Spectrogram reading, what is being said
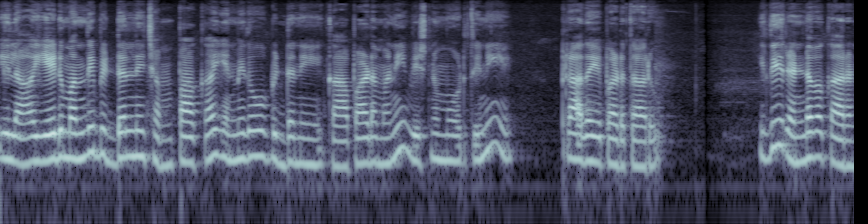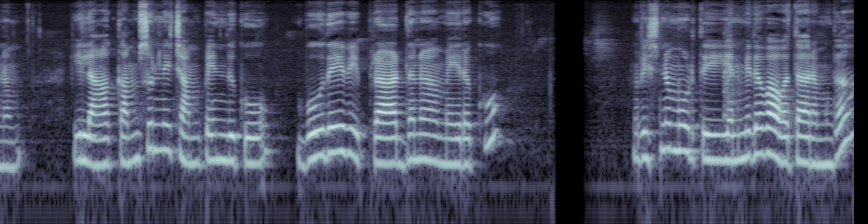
ఇలా ఏడు మంది బిడ్డల్ని చంపాక ఎనిమిదవ బిడ్డని కాపాడమని విష్ణుమూర్తిని ప్రాధేయపడతారు. ఇది రెండవ కారణం. ఇలా కంసుణ్ణి చంపేందుకు భూదేవి ప్రార్థన మేరకు విష్ణుమూర్తి ఎనిమిదవ అవతారంగా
